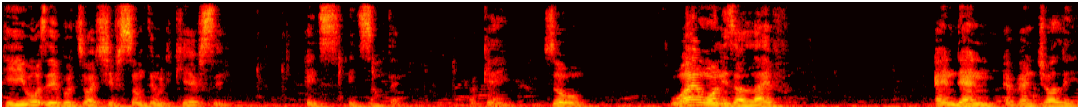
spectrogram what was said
he was able to achieve something with KFC. It's it's something. Okay? So why one is alive and then eventually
